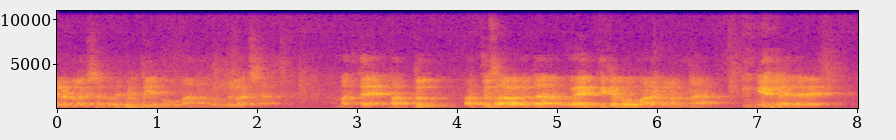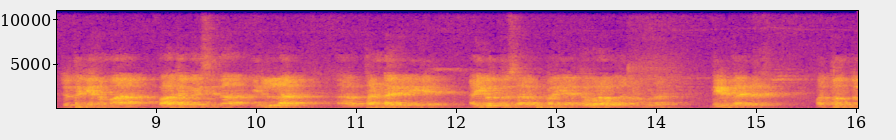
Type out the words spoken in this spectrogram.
ಎರಡು ಲಕ್ಷ ತೃತೀಯ ಬಹುಮಾನ, ಒಂದು ಲಕ್ಷ. ಮತ್ತೆ ಹತ್ತು ಹತ್ತು ಸಾವಿರದ ವೈಯಕ್ತಿಕ ಬಹುಮಾನಗಳನ್ನ ನೀಡ್ತಾ ಇದ್ದೇವೆ. ಜೊತೆಗೆ ನಮ್ಮ ಭಾಗವಹಿಸಿದ ಎಲ್ಲ ತಂಡಗಳಿಗೆ ಐವತ್ತು ಸಾವಿರ ರೂಪಾಯಿಯ ಗೌರವವನ್ನು ಕೂಡ ನೀಡ್ತಾ ಇದ್ದಾರೆ ಮತ್ತೊಂದು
